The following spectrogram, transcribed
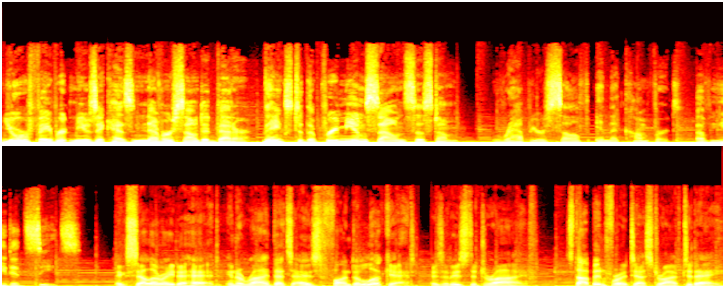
Your favorite music has never sounded better thanks to the premium sound system. Wrap yourself in the comfort of heated seats. Accelerate ahead in a ride that's as fun to look at as it is to drive. Stop in for a test drive today.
